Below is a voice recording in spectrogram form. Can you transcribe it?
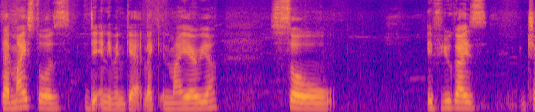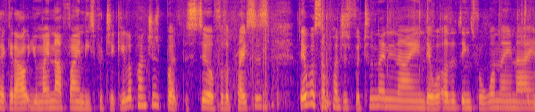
that my stores didn't even get like in my area. So if you guys check it out. You might not find these particular punches, but still for the prices, there were some punches for two ninety nine. There were other things for one ninety nine,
